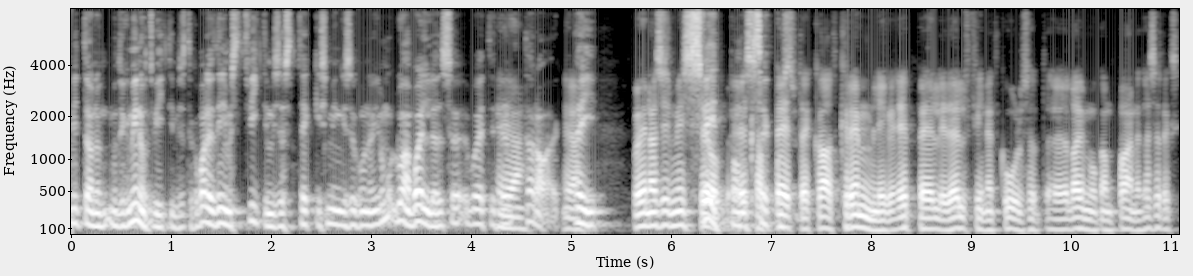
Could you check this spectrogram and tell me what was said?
mitte ainult muidugi minu tweetimisest, aga paljude inimeste tweetimisest tekkis mingisugune lumepall ja see võeti tegelikult ära. ei või no siis, mis seob SAPTK-d Kremliga, EPL-i, Delfi, need kuulsad äh, laimukampaaniad, asjad, eks.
